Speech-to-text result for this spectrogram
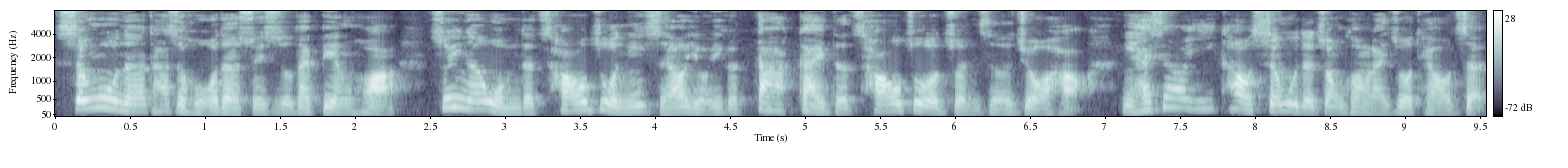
生物呢，它是活的，随时都在变化，所以呢，我们的操作你只要有一个大概的操作准则就好，你还是要依靠生物的状况来做调整，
